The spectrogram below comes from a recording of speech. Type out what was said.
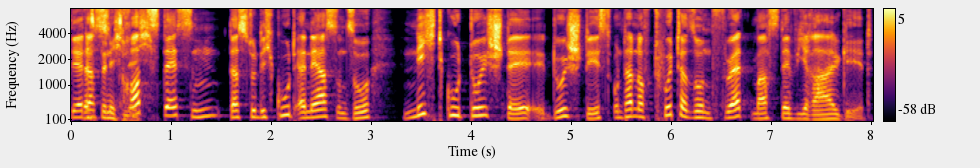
der Das das, trotz nicht. dessen, dass du dich gut ernährst und so, nicht gut durchste durchstehst und dann auf Twitter so einen Thread machst, der viral geht.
